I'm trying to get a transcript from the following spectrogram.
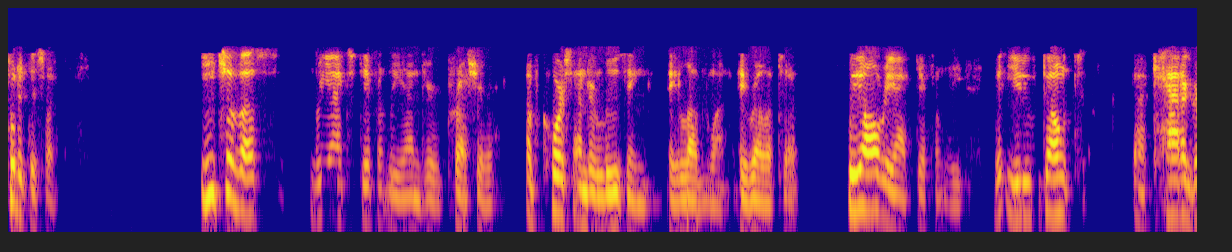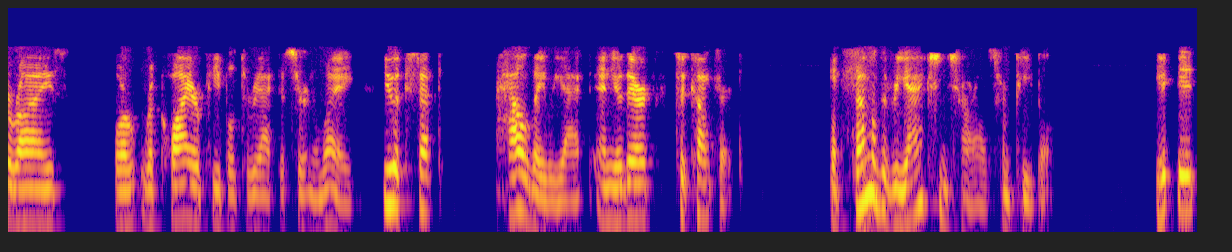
put it this way, each of us reacts differently under pressure, of course under losing a loved one, a relative. We all react differently but you don't uh, categorize or require people to react a certain way. You accept how they react, and you're there to comfort. But some of the reaction, Charles, from people, it, it,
